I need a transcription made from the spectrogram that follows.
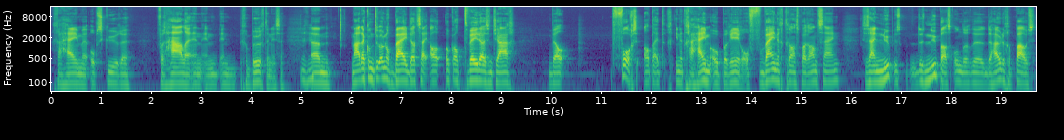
geheime, obscure verhalen en, en, en gebeurtenissen. Mhm. Ehm, maar daar komt natuurlijk ook nog bij dat zij al, ook al 2000 jaar wel fors altijd in het geheim opereren of weinig transparant zijn. Ze zijn nu, dus nu pas onder de, de huidige paus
